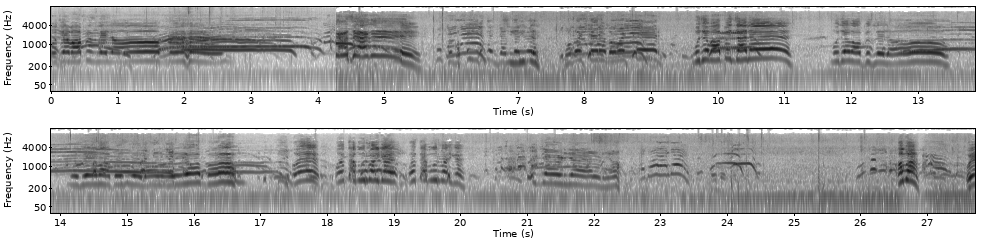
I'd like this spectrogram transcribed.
मुझे वापस ले जाओ कहाँ से आ गए? मुझे वापस जाना है। मुझे वापस ले जाओ। मुझे वापस ले जाओ भाई। ओए ओ तैमूर भाई गए ओ तैमूर भाई गए। अब ओए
